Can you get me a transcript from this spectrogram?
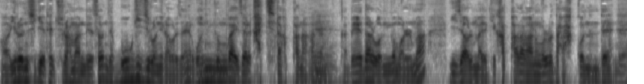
어 이런 식의 대출을 하면 안 돼서 이제 모기지론이라고 그러잖아요. 원금과 이자를 같이 다 갚아 나가는. 네. 그러니까 매달 원금 얼마, 이자 얼마 이렇게 갚아 나가는 걸로 다 바꿨는데 네.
